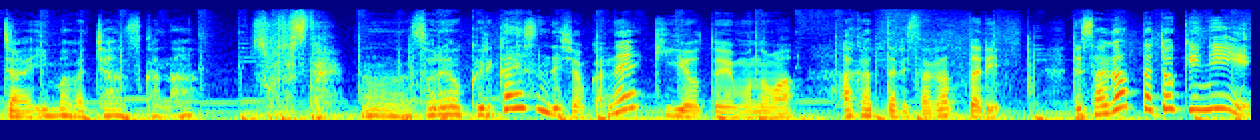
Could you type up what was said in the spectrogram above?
じゃあ今がチャンスかな？そうですね。うん、それを繰り返すんでしょうかね？企業というものは。上がったり下がったり。で下がった時に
